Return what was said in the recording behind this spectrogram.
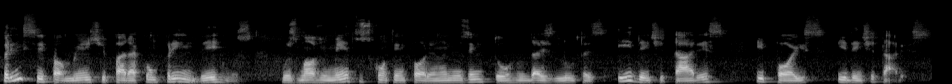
principalmente para compreendermos os movimentos contemporâneos em torno das lutas identitárias e pós-identitárias.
